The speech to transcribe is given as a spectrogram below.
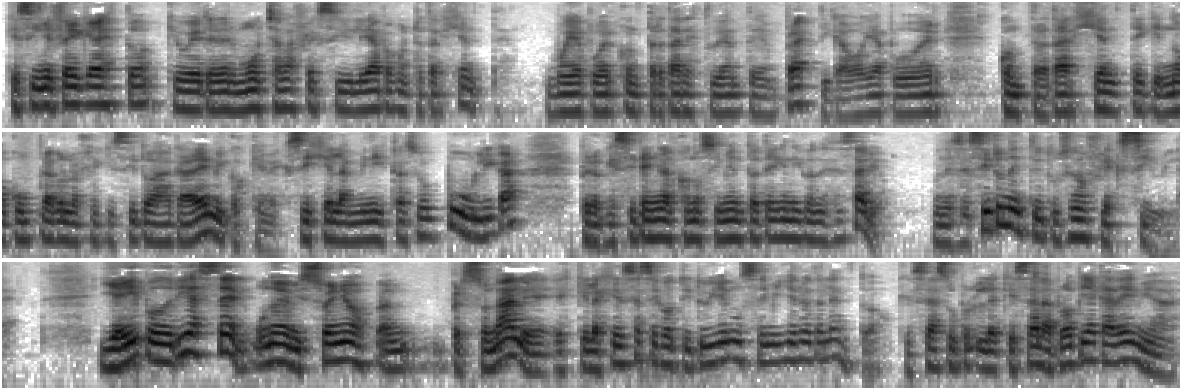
¿Qué significa esto? Que voy a tener mucha más flexibilidad para contratar gente. voy a poder contratar estudiantes en práctica, voy a poder contratar gente que no cumpla con los requisitos académicos que me exige la administración pública, pero que sí tenga el conocimiento técnico necesario. Necesito una institución flexible. Y ahí podría ser, uno de mis sueños personales es que la agencia se constituya en un semillero de talento, que sea, que sea la propia academia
